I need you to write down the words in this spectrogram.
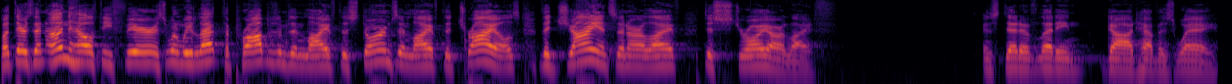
But there's an unhealthy fear is when we let the problems in life, the storms in life, the trials, the giants in our life destroy our life instead of letting God have his way.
